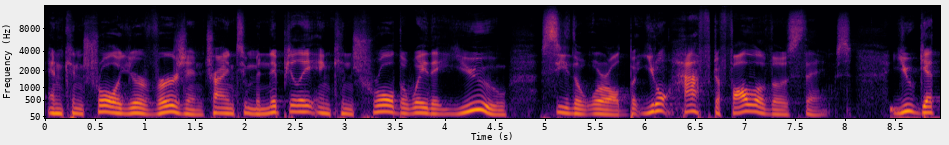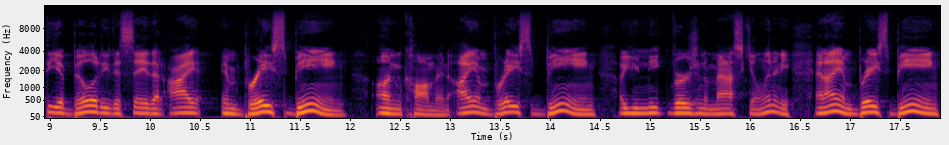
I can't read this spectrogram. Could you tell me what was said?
and control your version, trying to manipulate and control the way that you see the world. But you don't have to follow those things. You get the ability to say that I embrace being uncommon. I embrace being a unique version of masculinity and I embrace being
